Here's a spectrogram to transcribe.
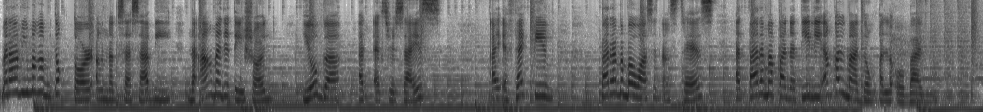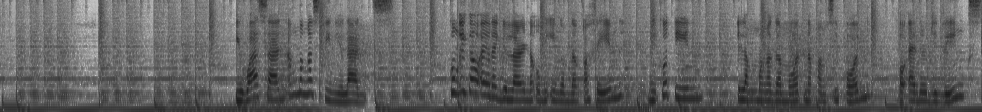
Maraming mga doktor ang nagsasabi na ang meditation, yoga at exercise ay effective para mabawasan ang stress at para mapanatili ang kalmadong kalooban. Iwasan ang mga stimulants. Kung ikaw ay regular na umiinom ng caffeine, nicotine, ilang mga gamot na pangsipon o energy drinks,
